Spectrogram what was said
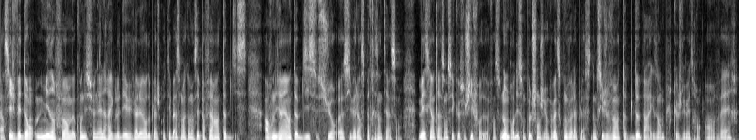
Alors si je vais dans mise en forme conditionnelle, règle des valeurs de plage haute et basse, on va commencer par faire un top 10. Alors vous me direz un top 10 sur 6 euh, valeurs, c'est pas très intéressant. Mais ce qui est intéressant, c'est que ce chiffre, enfin ce nombre 10, on peut le changer, on peut mettre ce qu'on veut à la place. Donc si je veux un top 2 par exemple, que je vais mettre en vert,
